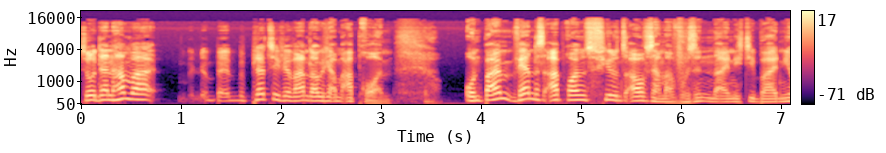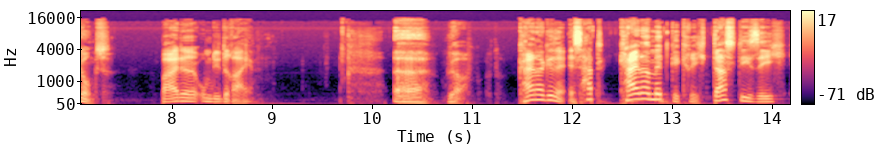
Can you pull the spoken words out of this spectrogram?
So, dann haben wir äh, plötzlich, wir waren, glaube ich, am Abräumen. Und beim, während des Abräumens fiel uns auf, sag mal, wo sind denn eigentlich die beiden Jungs? Beide um die drei. Äh, ja, keiner gesehen. Es hat keiner mitgekriegt, dass die sich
